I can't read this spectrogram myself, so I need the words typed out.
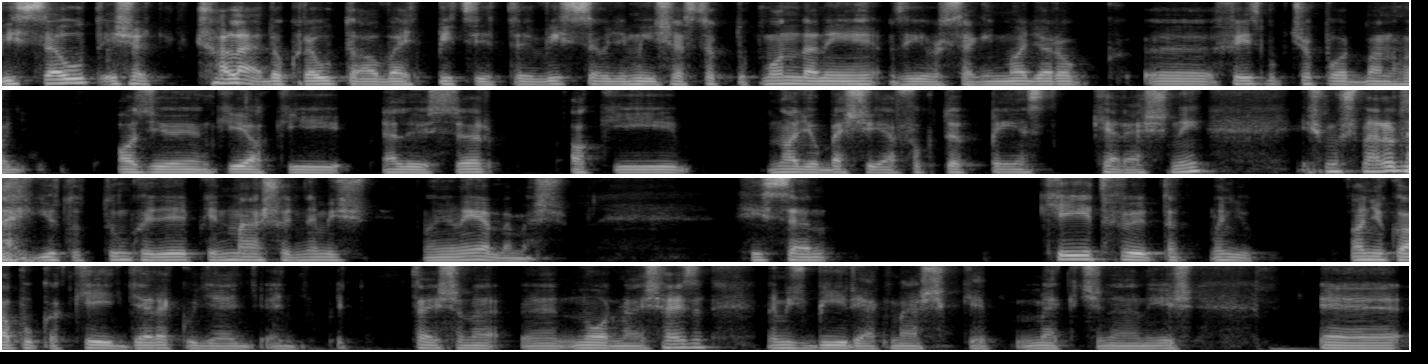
visszaút, és a családokra utalva egy picit vissza, ugye mi is ezt szoktuk mondani az írországi magyarok Facebook csoportban, hogy az jöjjön ki, aki először, aki nagyobb eséllyel fog több pénzt keresni, és most már odáig jutottunk, hogy egyébként máshogy nem is nagyon érdemes. Hiszen két fő, tehát mondjuk anyuka, apuka, két gyerek, ugye egy, egy, egy teljesen normális helyzet, nem is bírják másképp megcsinálni, és e,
